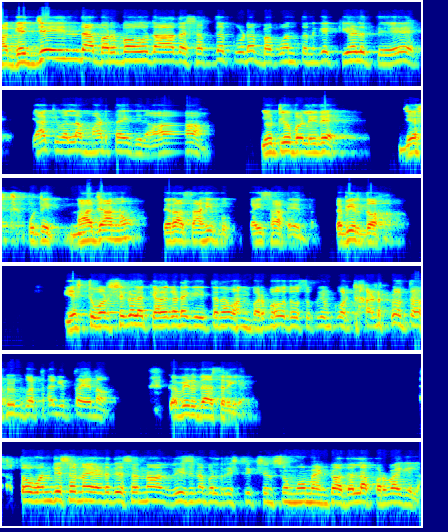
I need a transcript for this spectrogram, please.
ಆ ಗೆಜ್ಜೆಯಿಂದ ಬರಬಹುದಾದ ಶಬ್ದ ಕೂಡ ಭಗವಂತನಿಗೆ ಕೇಳುತ್ತೆ. ಯಾಕೆ ಇವೆಲ್ಲ ಮಾಡ್ತಾ ಇದ್ದೀರಾ? ಯೂಟ್ಯೂಬ್ ಅಲ್ಲಿ ಇದೆ. ಜಸ್ಟ್ ಪುಟಿಕ್ ನಾಜಾನು ತೆರಾ ಸಾಹಿಬು ಕೈಸಾಹೆ ಅಂತ. ಕಬೀರ್ ದೋಹ. ಎಷ್ಟು ವರ್ಷಗಳ ಕೆಳಗಡೆಗೆ ಈ ತರ ಒಂದ್ ಬರ್ಬಹುದು ಸುಪ್ರೀಂ ಕೋರ್ಟ್ ಆರ್ಡರ್ ಅಂತ ಅವ್ರಿಗೆ ಗೊತ್ತಾಗಿತ್ತೋ ಏನೋ ಕಬೀರ್ ದಾಸರಿಗೆ. ಅಥವಾ ಒಂದ್ ದಿವಸನೋ, ಎರಡು ದಿವಸನೋ ರೀಸನಬಲ್ ರಿಸ್ಟ್ರಿಕ್ಷನ್ಸ್ ಮೂವ್ಮೆಂಟ್ ಅದೆಲ್ಲ ಪರವಾಗಿಲ್ಲ.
